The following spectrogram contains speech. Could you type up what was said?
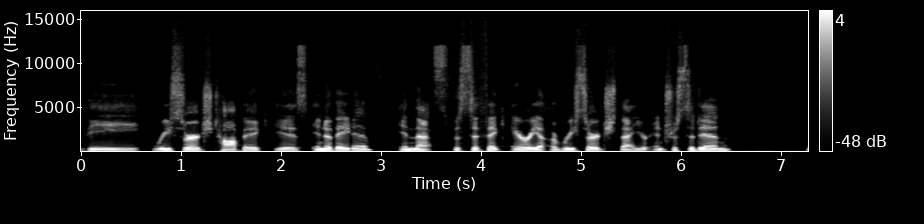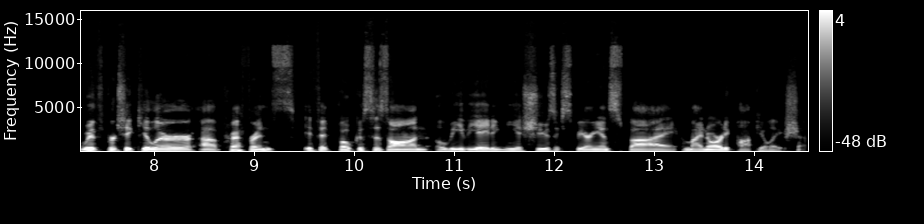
the research topic is innovative in that specific area of research that you're interested in, with particular uh, preference if it focuses on alleviating the issues experienced by a minority population.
